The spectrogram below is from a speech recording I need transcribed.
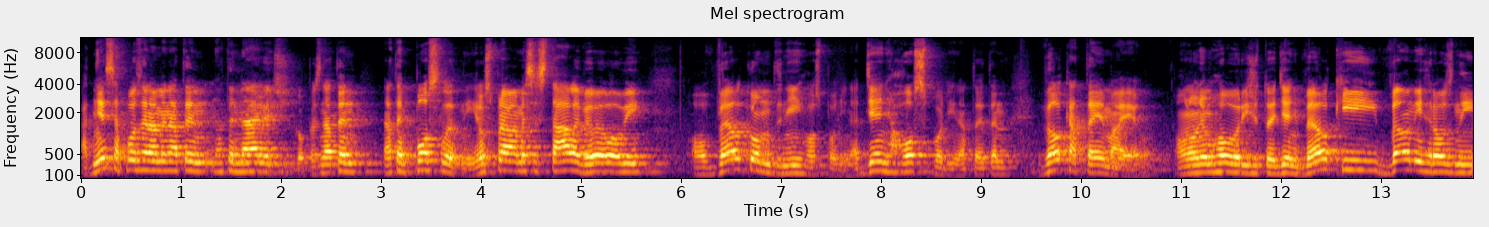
A dnes sa pozeráme na ten, na ten najväčší kopec, na ten, na ten posledný. Rozprávame sa stále v o veľkom dni hospodina. Deň hospodina, to je ten veľká téma jeho. On o ňom hovorí, že to je deň veľký, veľmi hrozný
